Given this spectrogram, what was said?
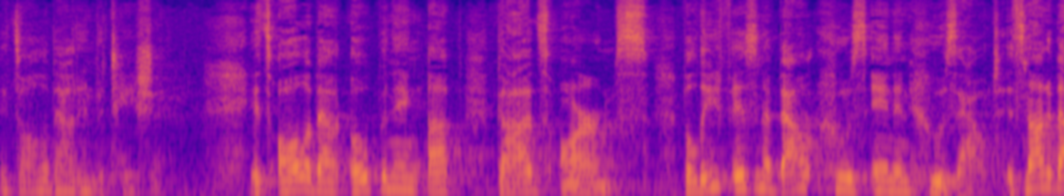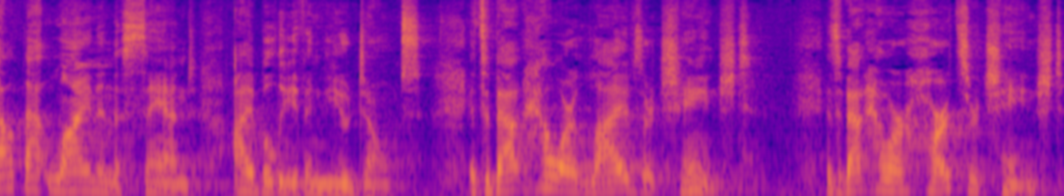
it's all about invitation. It's all about opening up God's arms. Belief isn't about who's in and who's out. It's not about that line in the sand, I believe and you don't. It's about how our lives are changed. It's about how our hearts are changed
